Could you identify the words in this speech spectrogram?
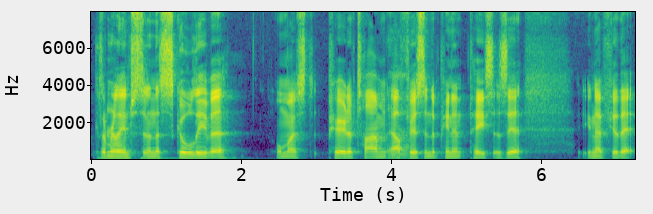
because I'm really interested in the school leaver almost period of time, our first independent piece. Is there, you know, if you're that,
